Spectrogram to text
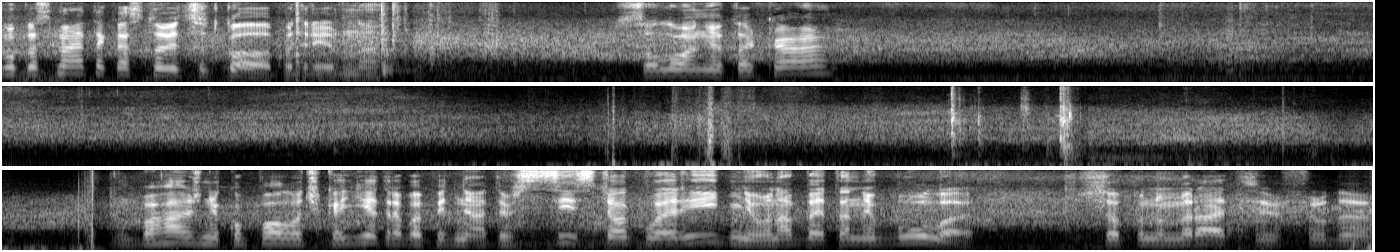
Ну, косметика 100% потрібна. В салоні така. В багажнику полочка є, треба підняти. Всі стекла рідні, вона бита не була. Все по нумерації всюди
